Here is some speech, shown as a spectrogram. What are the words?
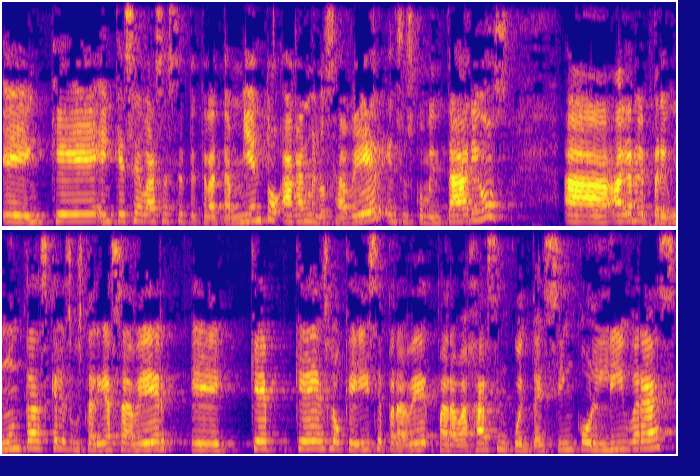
en qué, en qué se basa este tratamiento, háganmelo saber en sus comentarios. Uh, háganme preguntas, qué les gustaría saber, eh, qué, qué, es lo que hice para, ver, para bajar 55 libras.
